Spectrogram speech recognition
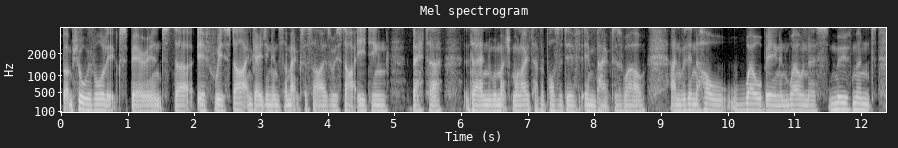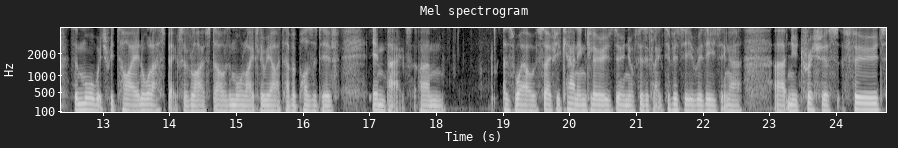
But I'm sure we've all experienced that if we start engaging in some exercise, we start eating better, then we're much more likely to have a positive impact as well. And within the whole well-being and wellness movement, the more which we tie in all aspects of lifestyle, the more likely we are to have a positive impact. Um, as well. So if you can include doing your physical activity with eating a, a, nutritious food,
